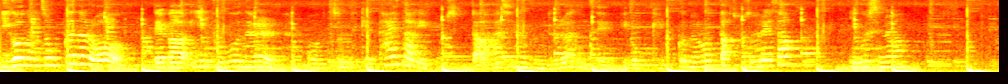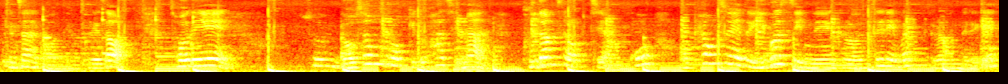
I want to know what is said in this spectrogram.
이거는 좀 끈으로 내가 이 부분을 어, 좀 이렇게 타이트하게 입고 싶다 하시는 분들은 이제 이렇게 끈으로 딱 조절해서 입으시면 괜찮을 것 같아요. 그래서 저는 좀 여성스럽기도 하지만 부담스럽지 않고 어, 평소에도 입을 수 있는 그런 슬립을 여러분들에게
